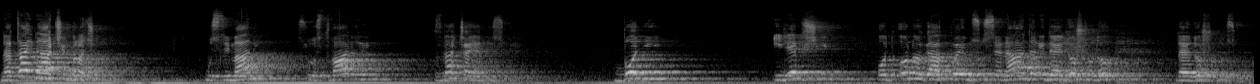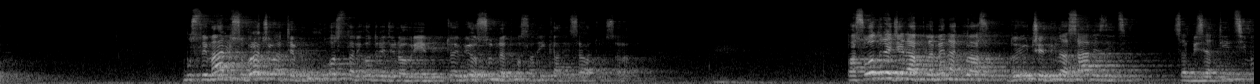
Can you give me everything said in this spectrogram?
Na taj način, braćo, muslimani su ostvarili značajan uspjeh. Bolji i ljepši od onoga kojem su se nadali da je došlo do da je došlo do sukoba. Muslimani su braćo na Tebuku ostali određeno vrijeme. To je bio sunnet poslanika ali salatu wasalam. Pa su određena plemena koja su dojuče bila saveznici sa Bizantincima,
